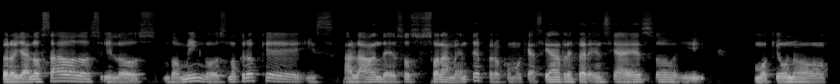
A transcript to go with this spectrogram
Pero ya los sábados y los domingos, no creo que hablaban de eso solamente, pero como que hacían referencia a eso y como que uno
